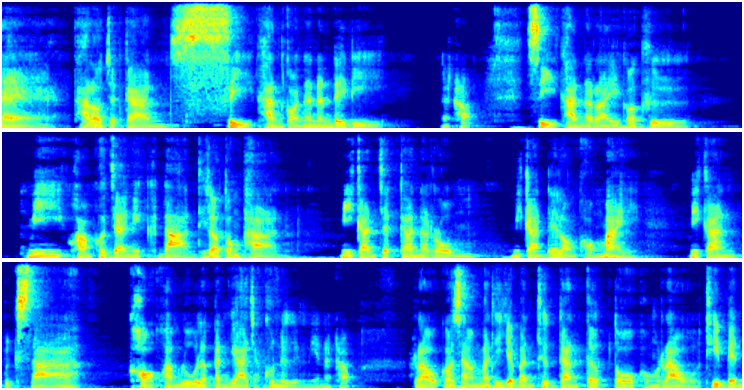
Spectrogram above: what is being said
แต่ถ้าเราจัดการ 4 ขั้นก่อนนั้นนั้นได้ดีนะครับ4ขั้นอะไรก็คือ มีความเข้าใจในด่านที่เราต้องผ่าน มีการจัดการอารมณ์ มีการได้ลองของใหม่ มีการปรึกษาขอความรู้และปัญญาจากคนอื่นเนี่ยนะครับ เราก็สามารถที่จะบันทึกการเติบโตของเราที่เป็น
